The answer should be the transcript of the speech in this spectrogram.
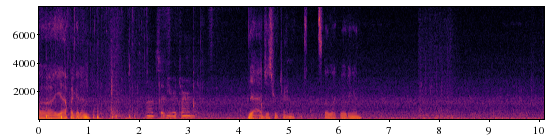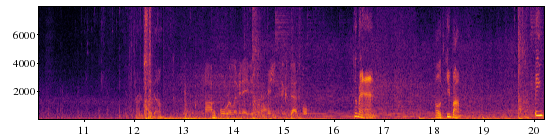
Uh, yeah, if I get in. Oh, it said you returned. Yeah, I just returned. It's Still like loading in. Arm stay down. Op 4 eliminated. Mission successful. Come on. Oh, KeefBomb. Bing.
